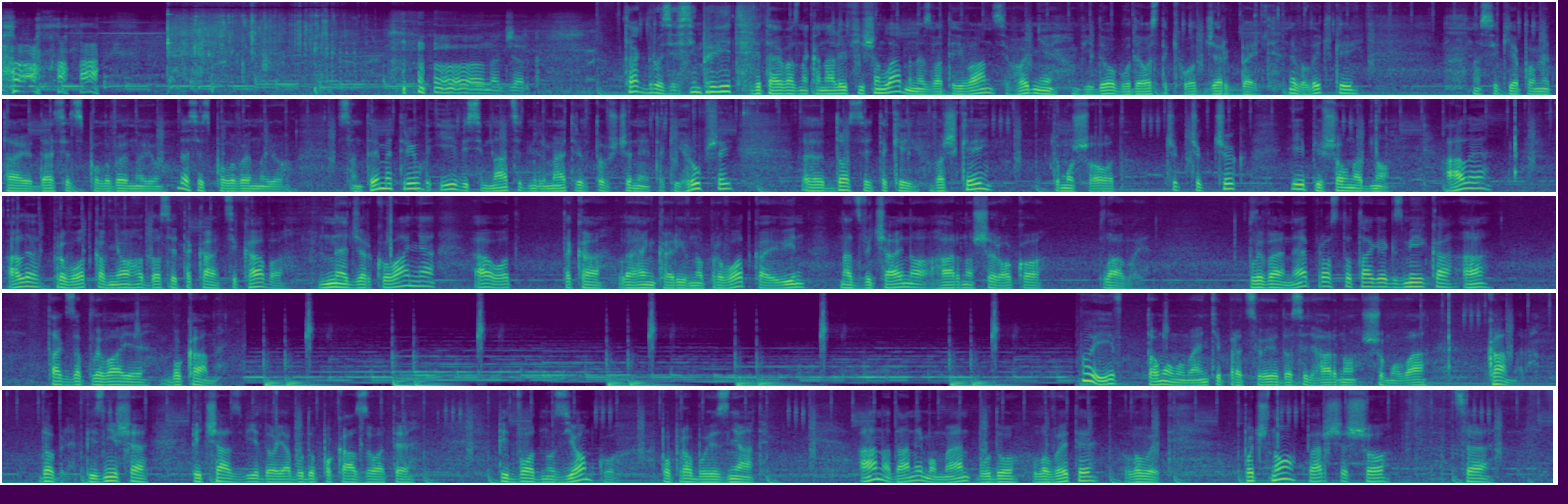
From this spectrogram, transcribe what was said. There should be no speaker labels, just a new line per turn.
На джерку. Так, друзі, всім привіт! Вітаю вас на каналі Fish on Lab. Мене звати Іван. Сьогодні відео буде ось такий от джеркбейт. Невеличкий, наскільки я пам'ятаю, 10,5 10,5 сантиметрів і 18 мм товщини. Такий грубший, е, досить такий важкий, тому що от чик-чик-чик і пішов на дно. Але але проводка в нього досить така цікава. Не джеркування, а от така легенька рівна проводка, і він надзвичайно гарно широко плаває. Пливе не просто так, як змійка, а так запливає боками. Ну і в тому моменті працює досить гарно шумова камера. Добре, пізніше під час відео я буду показувати підводну зйомку, попробую зняти. А на даний момент буду ловити, ловити. Почну перше, що це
